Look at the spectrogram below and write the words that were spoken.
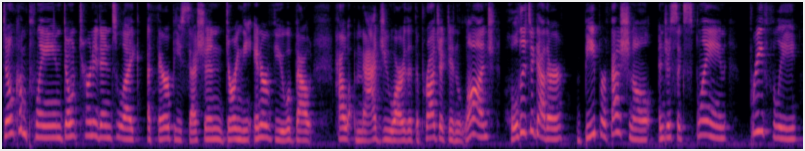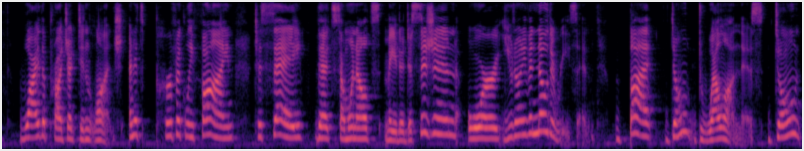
Don't complain. Don't turn it into like a therapy session during the interview about how mad you are that the project didn't launch. Hold it together, be professional, and just explain briefly why the project didn't launch. And it's perfectly fine to say that someone else made a decision or you don't even know the reason. But don't dwell on this. Don't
